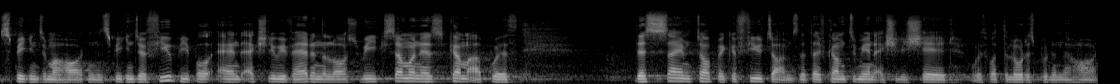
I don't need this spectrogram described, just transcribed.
speaking to my heart and been speaking to a few people. And actually, we've had in the last week, someone has come up with this same topic a few times that they've come to me and actually shared with what the Lord has put in their heart.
